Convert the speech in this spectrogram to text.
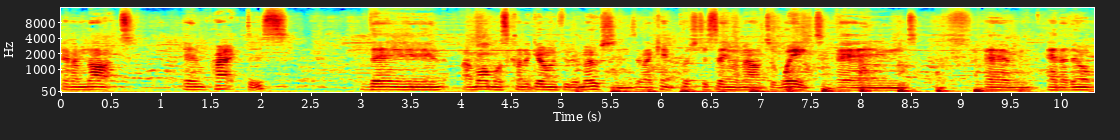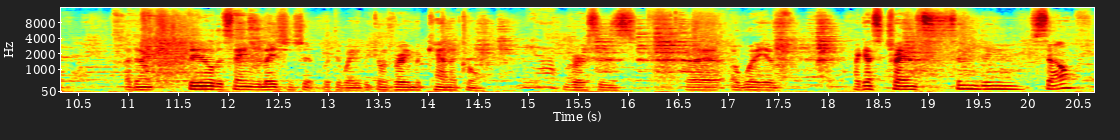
and I'm not in practice, then I'm almost kind of going through the motions, and I can't push the same amount of weight, and um, and I don't I don't feel the same relationship with the weight. It becomes very mechanical yeah. versus uh, a way of, I guess, transcending self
